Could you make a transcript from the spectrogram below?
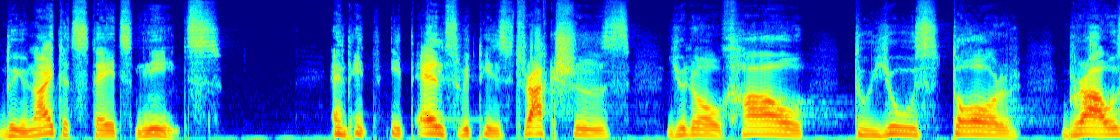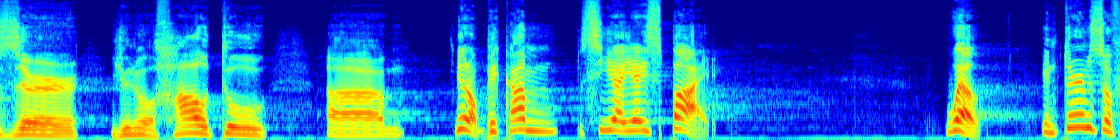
the United States needs. And it, it ends with instructions, you know, how to use Tor browser, you know, how to, um, you know, become CIA spy. Well, in terms of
